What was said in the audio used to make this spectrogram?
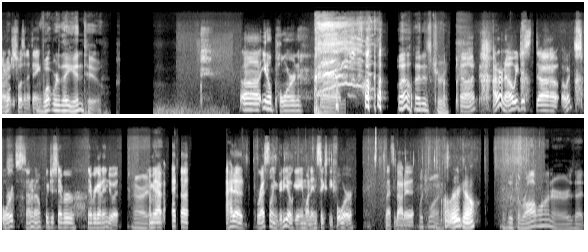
I don't know. It just wasn't a thing. What were they into? Uh, you know, porn. Um, Well, that is true. uh, I don't know. We just uh I went to sports. I don't know. We just never never got into it. All right. I mean, I've had a, I had a wrestling video game on N64. That's about it. Which one? Oh, there you go. Is it the Raw one or is that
